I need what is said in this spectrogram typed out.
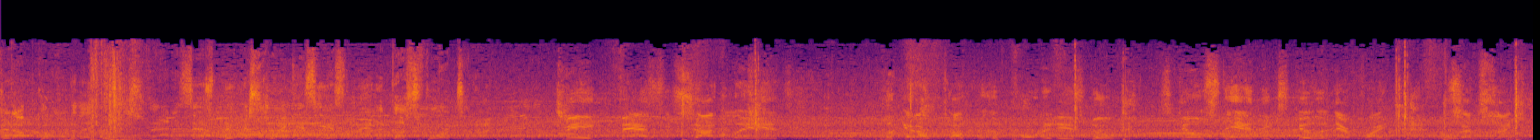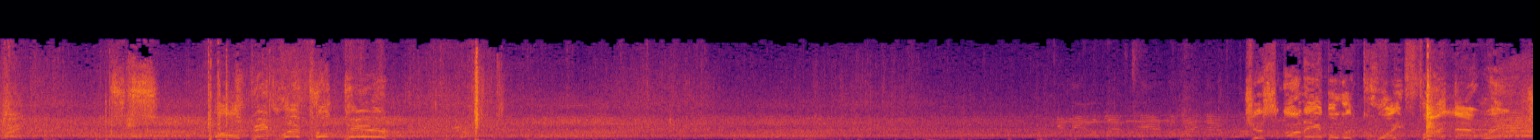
it up, going to the goal. That is as big a strike as he has landed thus far tonight. Big, massive shot lands. Look at how tough his opponent is, though. Still standing, still in their fight. Oh, that's a nice strike. Oh, big left hook there. Just unable to quite find that range.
